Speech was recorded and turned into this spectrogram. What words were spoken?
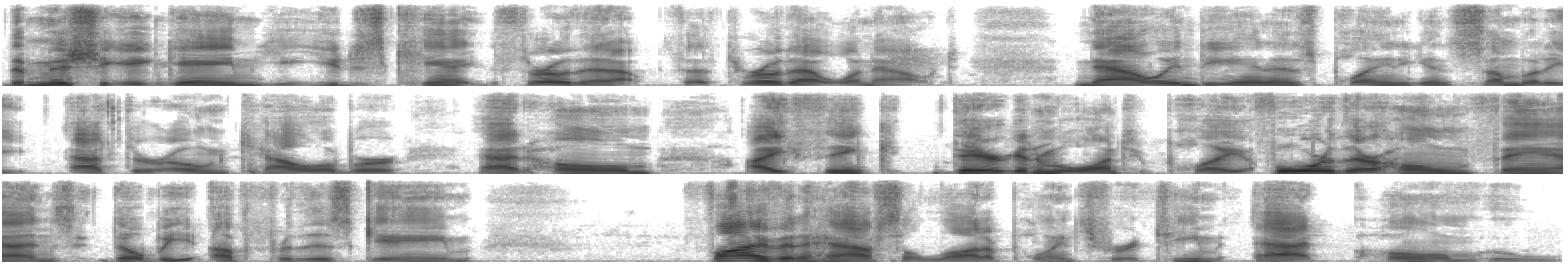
The Michigan game, you, you just can't throw that out. Throw that one out. Now Indiana is playing against somebody at their own caliber at home. I think they're going to want to play for their home fans. They'll be up for this game. Five and a half is a lot of points for a team at home who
